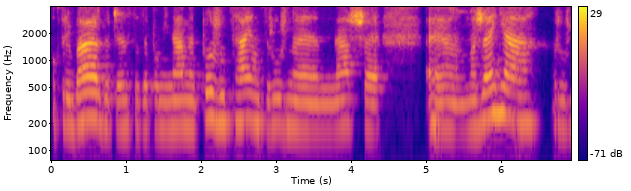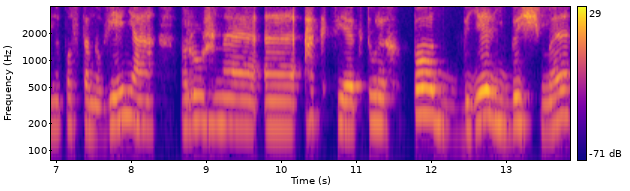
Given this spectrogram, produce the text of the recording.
o której bardzo często zapominamy, porzucając różne nasze marzenia, różne postanowienia, różne e, akcje, których podjęlibyśmy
